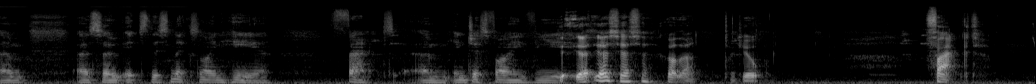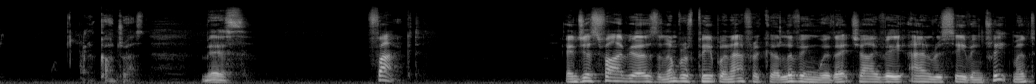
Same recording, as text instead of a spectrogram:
Um, uh, so it's this next line here. Fact, um, in just five years... Y yes, yes, got that. Thank you. Fact. Contrast. Myth. Fact. In just five years, the number of people in Africa living with HIV and receiving treatment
